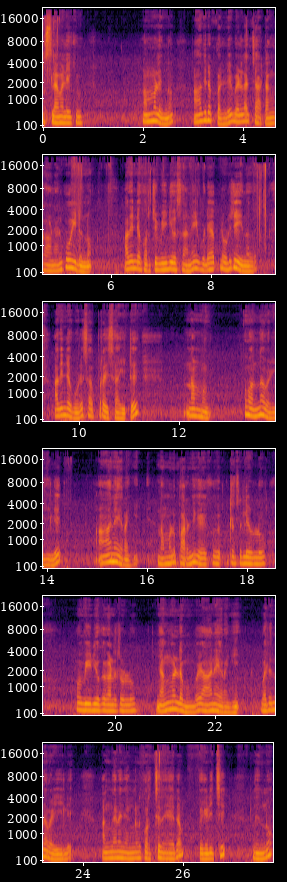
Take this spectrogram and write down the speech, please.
അസ്സാം നമ്മളിന്ന് ആതിരപ്പള്ളി വെള്ളച്ചാട്ടം കാണാൻ പോയിരുന്നു. അതിന്റെ കുറച്ച് വീഡിയോസാണ് ഇവിടെ അപ്ലോഡ് ചെയ്യുന്നത്. അതിന്റെ കൂടെ സർപ്രൈസായിട്ട് നമ്മൾ വന്ന വഴിയിൽ ആന ഇറങ്ങി. നമ്മൾ പറഞ്ഞ് കേട്ടിട്ടില്ലേ ഉള്ളൂ? വീഡിയോ ഒക്കെ കണ്ടിട്ടുള്ളൂ? ഞങ്ങളുടെ മുമ്പ് ആന ഇറങ്ങി. വരുന്ന വഴിയിൽ അങ്ങനെ ഞങ്ങൾ കുറച്ച് നേരം പേടിച്ച് നിന്നു.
